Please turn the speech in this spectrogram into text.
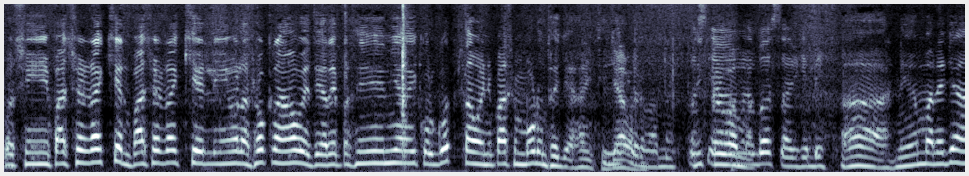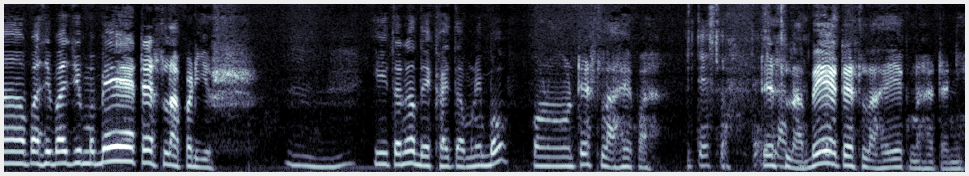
પછી પાછળ રાખીએ ને પાછળ રાખીએ એટલે ઓલા છોકરા આવે ત્યારે પછી અહીંયા એક ગોતતા હોય ને પાછું મોડું થઈ જાય. અહીંથી જવાનું. હા ને અમારે જ્યાં પાછી બાજુમાં બે ટેસ્લા પડ્યું એ તો ન દેખાય તમને બહુ પણ ટેસ્લા હે પા. ટેસ્લા ટેસ્લા. બે ટેસ્લા હે એક ના હાટાની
